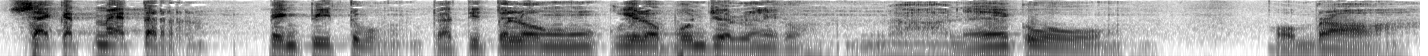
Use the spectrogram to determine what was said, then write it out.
seket meter ping pitu. Dadi telung kilo punjul niku. Nah niku umrah.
